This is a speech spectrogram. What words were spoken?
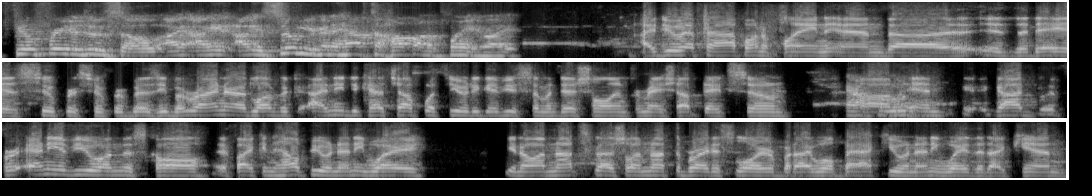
feel free to do so. I, I, I assume you're going to have to hop on a plane, right? I do have to hop on a plane, and uh, it- the day is super, super busy. But Reiner, I'd love to. I need to catch up with you to give you some additional information updates soon. Um, Absolutely. and God, for any of you on this call, if I can help you in any way, you know, I'm not special. I'm not the brightest lawyer, but I will back you in any way that I can.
